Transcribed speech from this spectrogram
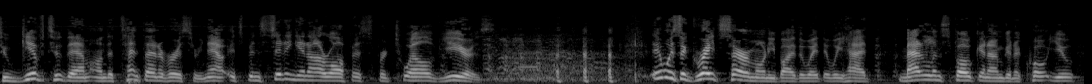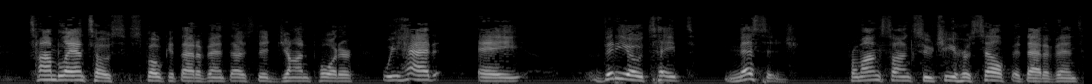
to give to them on the 10th anniversary. Now, it's been sitting in our office for 12 years. It was a great ceremony, by the way, that we had. Madeleine spoke, and I'm going to quote you. Tom Lantos spoke at that event, as did John Porter. We had a videotaped message from Aung San Suu Kyi herself at that event,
